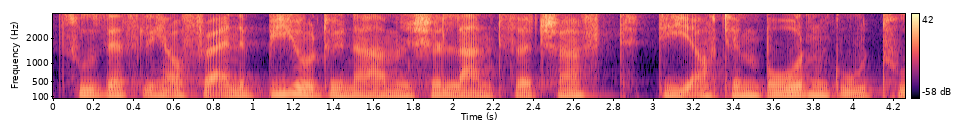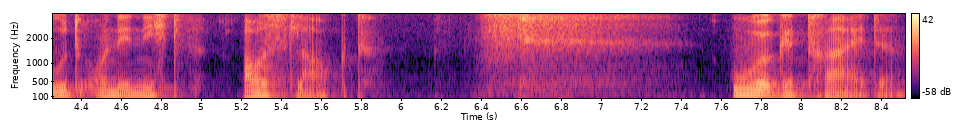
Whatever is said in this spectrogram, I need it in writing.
zusätzlich auch für eine biodynamische Landwirtschaft, die auch dem Boden gut tut und ihn nicht auslaugt. Urgetreide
